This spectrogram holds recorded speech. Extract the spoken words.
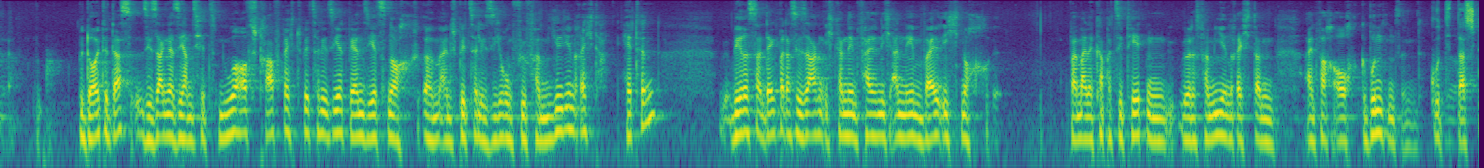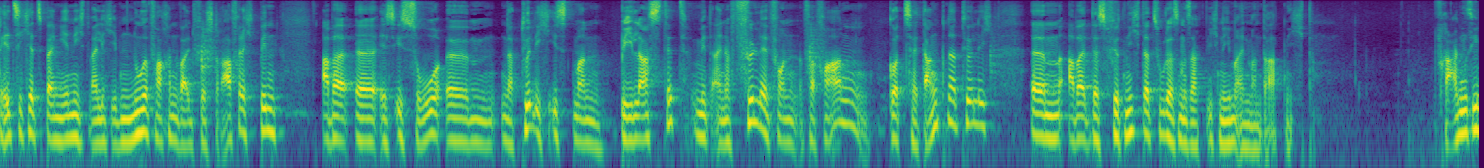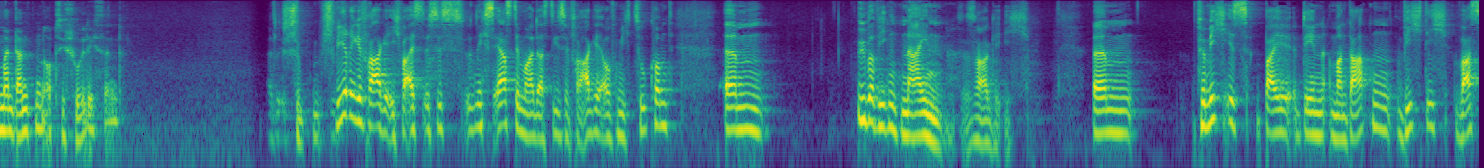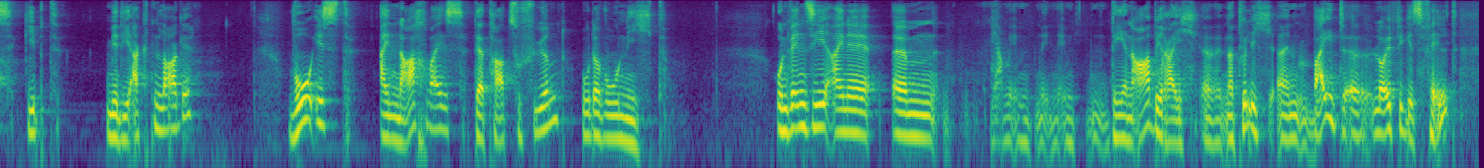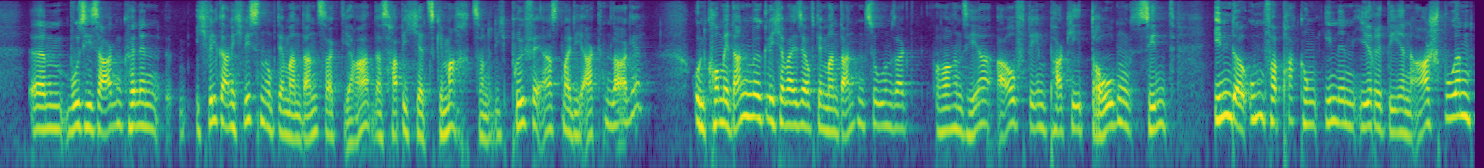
Bedeutet das, Sie sagen ja, Sie haben sich jetzt nur aufs Strafrecht spezialisiert, werden Sie jetzt noch ähm, eine Spezialisierung für Familienrecht hätten? Wäre es dann denkbar, dass Sie sagen, ich kann den Fall nicht annehmen, weil ich noch, weil meine Kapazitäten über das Familienrecht dann einfach auch gebunden sind? Gut, das stellt sich jetzt bei mir nicht, weil ich eben nur Fachanwalt für Strafrecht bin. Aber äh, es ist so, ähm, natürlich ist man belastet mit einer Fülle von Verfahren, Gott sei Dank natürlich. Ähm, aber das führt nicht dazu, dass man sagt, ich nehme ein Mandat nicht. Fragen Sie Mandanten, ob sie schuldig sind? Also Sch schwierige Frage. Ich weiß, es ist nicht das erste Mal, dass diese Frage auf mich zukommt. Ähm, überwiegend nein, sage ich. Ähm, für mich ist bei den Mandaten wichtig, was gibt mir die Aktenlage, wo ist ein Nachweis der Tat zu führen oder wo nicht? Und wenn Sie eine ähm, ja, im, im DNA-Bereich äh, natürlich ein weitläufiges Feld, ähm, wo Sie sagen können, ich will gar nicht wissen, ob der Mandant sagt, ja, das habe ich jetzt gemacht, sondern ich prüfe erstmal die Aktenlage und komme dann möglicherweise auf den Mandanten zu und sage, horchen Sie her, auf dem Paket Drogen sind in der Umverpackung innen ihre DNA-Spuren,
